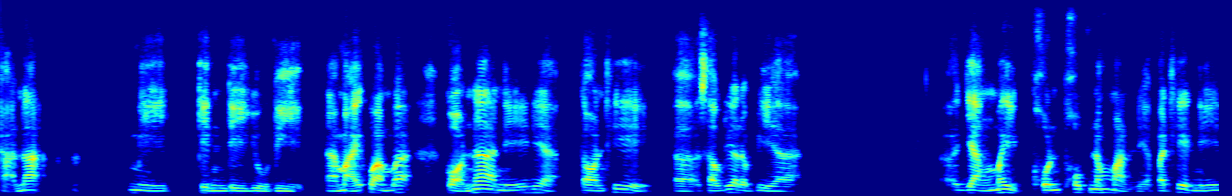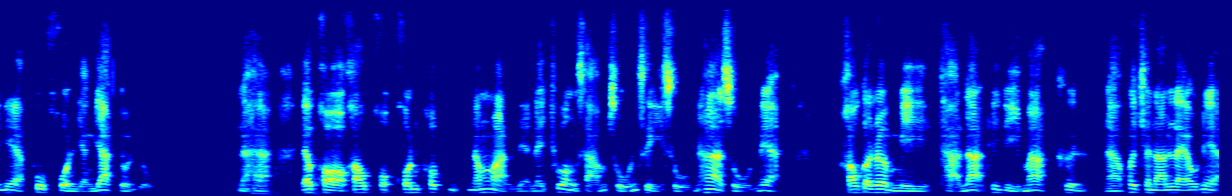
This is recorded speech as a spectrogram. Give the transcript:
ฐานะมีกินดีอยู่ดีนะหมายความว่าก่อนหน้านี้เนี่ยตอนที่ซาอุดิอาระเบียยังไม่ค้นพบน้ำมันเนี่ยประเทศนี้เนี่ยผู้คนยังยากจนอยู่ นะฮะแล้วพอเขาค้นพบน้ำมันเนี่ยในช่วง 30 40 50 เนี่ยเขาก็เริ่มมีฐานะที่ดีมากขึ้นนะเพราะฉะนั้นแล้วเนี่ย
